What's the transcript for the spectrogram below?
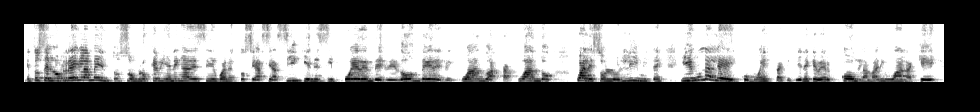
Entonces los reglamentos son los que vienen a decir, bueno, esto se hace así, quiénes sí pueden, desde dónde, desde cuándo, hasta cuándo, cuáles son los límites. Y en una ley como esta que tiene que ver con la marihuana, que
